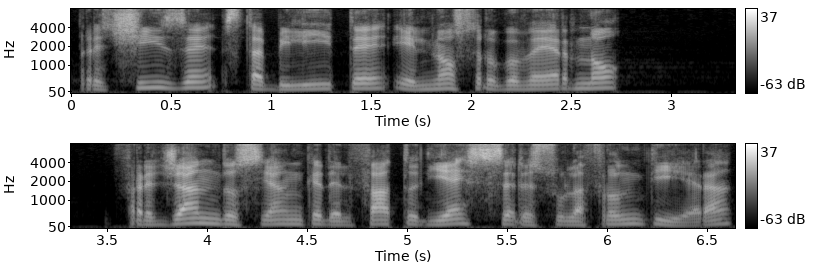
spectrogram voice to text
precise, stabilite e il nostro governo, fregiandosi anche del fatto di essere sulla frontiera,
